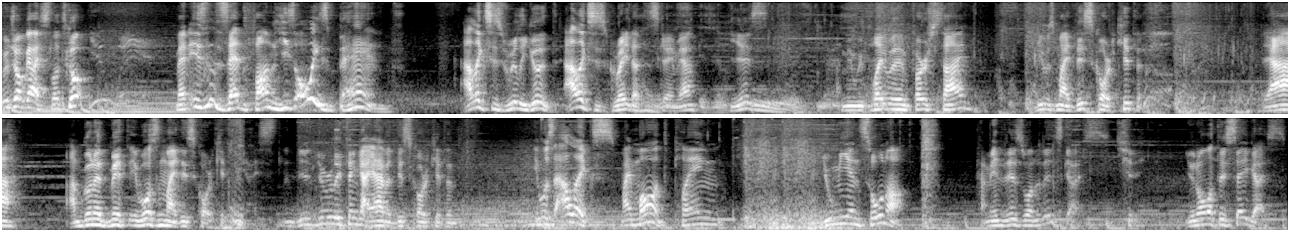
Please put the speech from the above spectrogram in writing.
Good job, guys. Let's go. Man, isn't Zed fun? He's always banned. Alex is really good. Alex is great at this game, yeah? He is. I mean, we played with him first time. He was my Discord kitten. Yeah, I'm gonna admit, it wasn't my Discord kitten, guys. Do you really think I have a Discord kitten? It was Alex, my mod, playing Yuumi and Sona. I mean, it is what it is, guys. You know what they say, guys.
